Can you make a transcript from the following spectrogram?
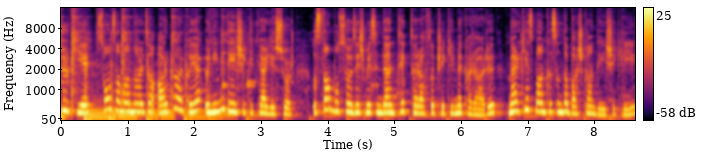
Türkiye son zamanlarda arka arkaya önemli değişiklikler yaşıyor. İstanbul Sözleşmesi'nden tek taraflı çekilme kararı, Merkez Bankası'nda başkan değişikliği,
